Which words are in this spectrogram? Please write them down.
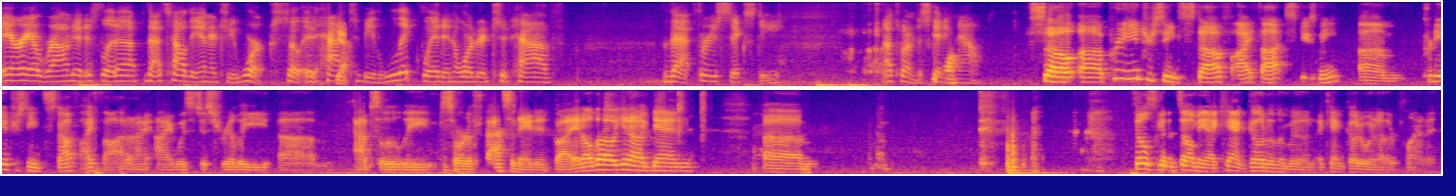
area around it is lit up that's how the energy works so it had Yeah. to be liquid in order to have that 360 that's what i'm just getting now So, uh, pretty interesting stuff, I thought. Excuse me. Um, pretty interesting stuff, I thought. And I, I was just really um, absolutely sort of fascinated by it. Although, you know, again, um, Phil's going to tell me I can't go to the moon. I can't go to another planet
